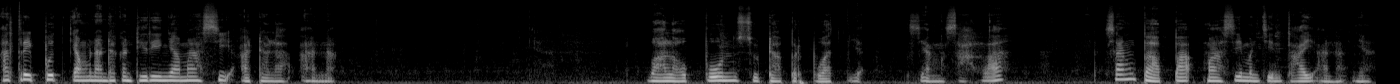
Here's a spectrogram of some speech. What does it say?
atribut yang menandakan dirinya masih adalah anak. Walaupun sudah berbuat ya, yang salah, sang bapak masih mencintai anaknya.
